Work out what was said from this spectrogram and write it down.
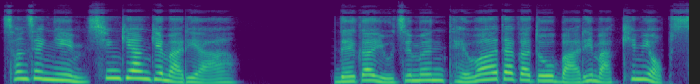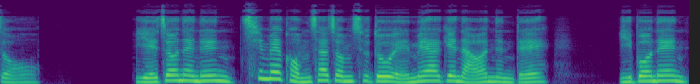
선생님, 신기한 게 말이야. 내가 요즘은 대화하다가도 말이 막힘이 없어. 예전에는 치매 검사 점수도 애매하게 나왔는데 이번엔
